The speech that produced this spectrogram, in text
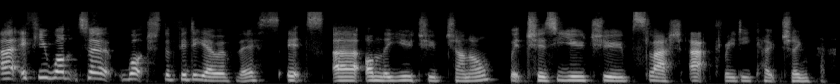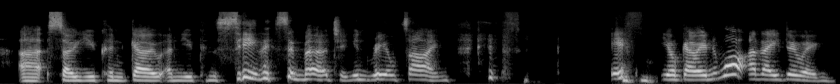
Uh, if you want to watch the video of this, it's uh, on the YouTube channel, which is YouTube slash at 3D coaching. Uh, so you can go and you can see this emerging in real time. if, you're going, what are they doing?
